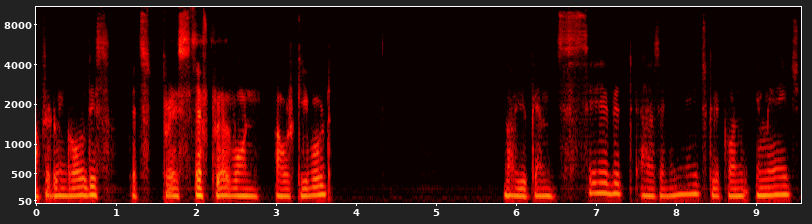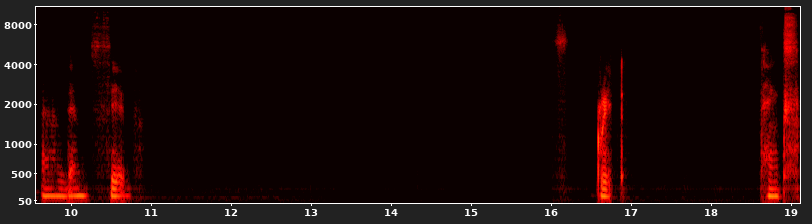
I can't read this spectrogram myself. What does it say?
after doing all this let's press F12 on our keyboard. Now you can save it as an image click on image and then save. Great. Thanks.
